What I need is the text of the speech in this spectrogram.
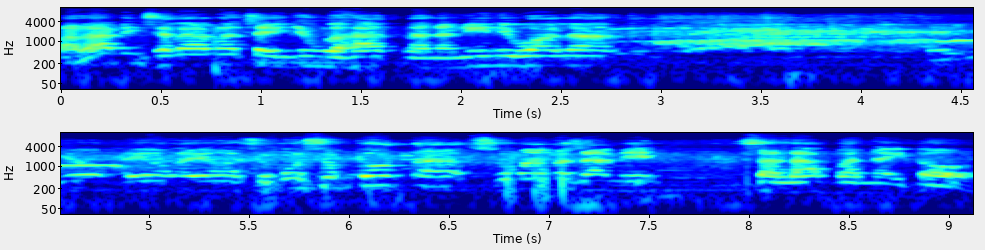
Maraming salamat sa inyong lahat na naniniwala sa inyo, kayo, kayo, sumusuporta at sumama sa amin sa laban na ito.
